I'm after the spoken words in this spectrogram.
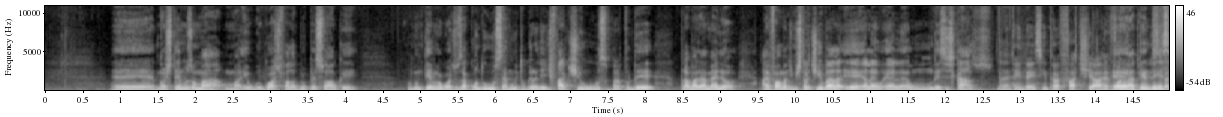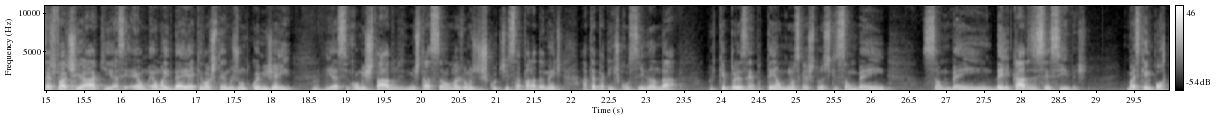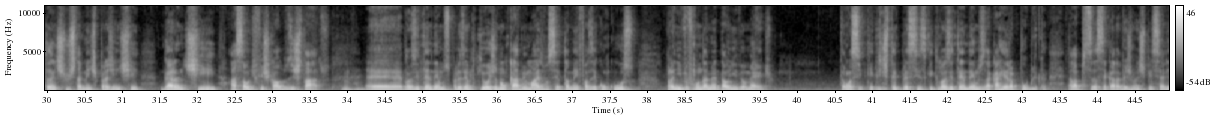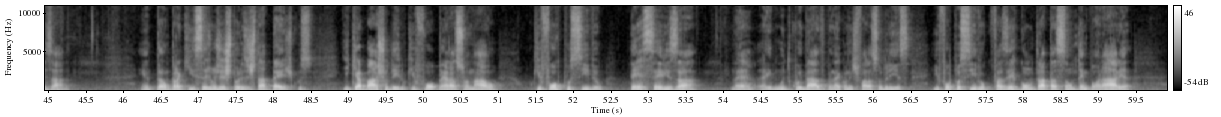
É, nós temos uma, uma eu, eu, gosto de falar do meu pessoal que como um termo que eu gosto de usar, quando o urso é muito grande, a gente fatia o urso para poder trabalhar melhor. A reforma administrativa ela, é, ela, é, ela é um desses casos. Né? A tendência, então, é fatiar a reforma é, A tendência é fatiar, que assim, é, é uma ideia que nós temos junto com o MGI. Uhum. E assim, como Estado de administração, nós vamos discutir separadamente, até para que a gente consiga andar. Porque, por exemplo, tem algumas questões que são bem, são bem delicadas e sensíveis, mas que é importante justamente para a gente garantir a saúde fiscal dos estados. Uhum. É, nós entendemos, por exemplo, que hoje não cabe mais você também fazer concurso para nível fundamental e nível médio. Então, assim, o que a gente precisa, o que nós entendemos da carreira pública? Ela precisa ser cada vez mais especializada. Então, para que sejam gestores estratégicos e que abaixo dele, o que for operacional, o que for possível terceirizar, né? Aí muito cuidado né, quando a gente fala sobre isso, e for possível fazer contratação temporária,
